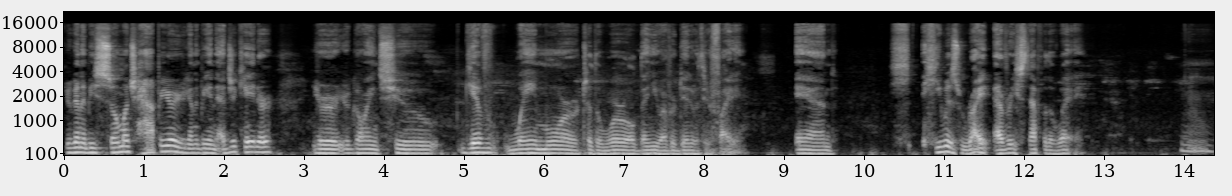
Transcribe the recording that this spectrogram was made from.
you're going to be so much happier you're going to be an educator you're you're going to give way more to the world than you ever did with your fighting. And he, he was right every step of the way. Mm.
